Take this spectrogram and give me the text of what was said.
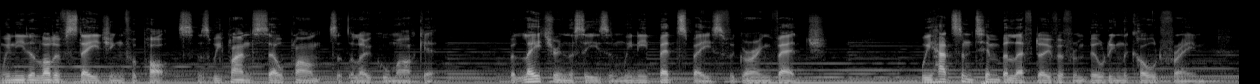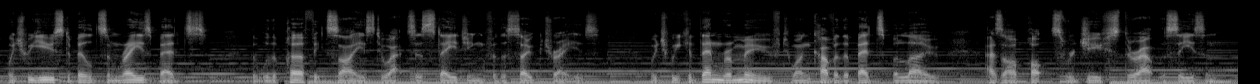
We need a lot of staging for pots as we plan to sell plants at the local market. But later in the season, we need bed space for growing veg. We had some timber left over from building the cold frame, which we used to build some raised beds that were the perfect size to act as staging for the soak trays, which we could then remove to uncover the beds below as our pots reduced throughout the season.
